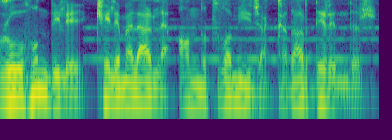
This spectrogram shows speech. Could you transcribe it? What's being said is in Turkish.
Ruhun dili kelimelerle anlatılamayacak kadar derindir.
